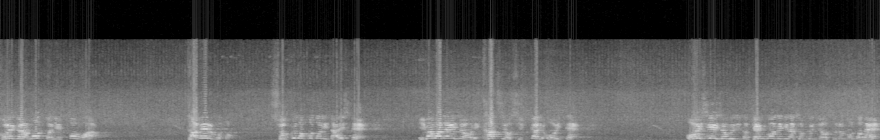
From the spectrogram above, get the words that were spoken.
これからもっと日本は食べること食のことに対して今まで以上に価値をしっかり置いて美味しい食事と健康的な食事をすることで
